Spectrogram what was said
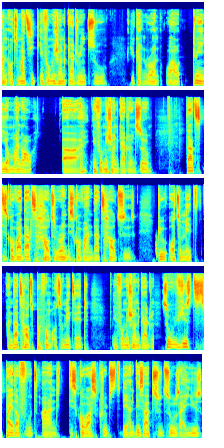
an automatic information gathering tool you can run while doing your manual uh, information gathering. So that's Discover. That's how to run Discover, and that's how to do automate, and that's how to perform automated information gathering. So we've used Spiderfoot and Discover scripts today, and these are two tools I use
